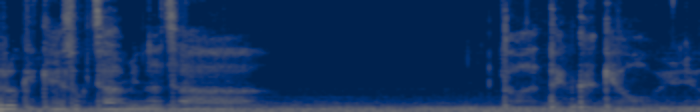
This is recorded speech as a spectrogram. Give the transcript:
그렇게 계속 잠이나 자. 너한텐 그게 어울려.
